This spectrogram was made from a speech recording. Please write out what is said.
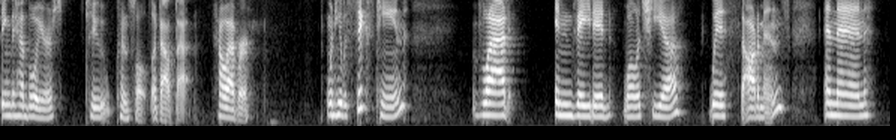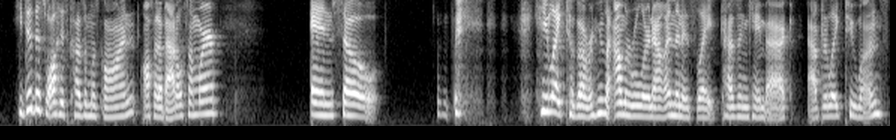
think they had lawyers to consult about that. However, when he was 16, Vlad invaded Wallachia with the Ottomans, and then he did this while his cousin was gone off at a battle somewhere. And so he like took over and he was like, I'm the ruler now. And then his like cousin came back after like two months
